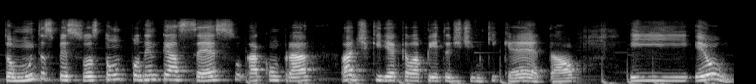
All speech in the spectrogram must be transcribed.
então muitas pessoas estão podendo ter acesso a comprar, a adquirir aquela peita de time que quer tal. E eu,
